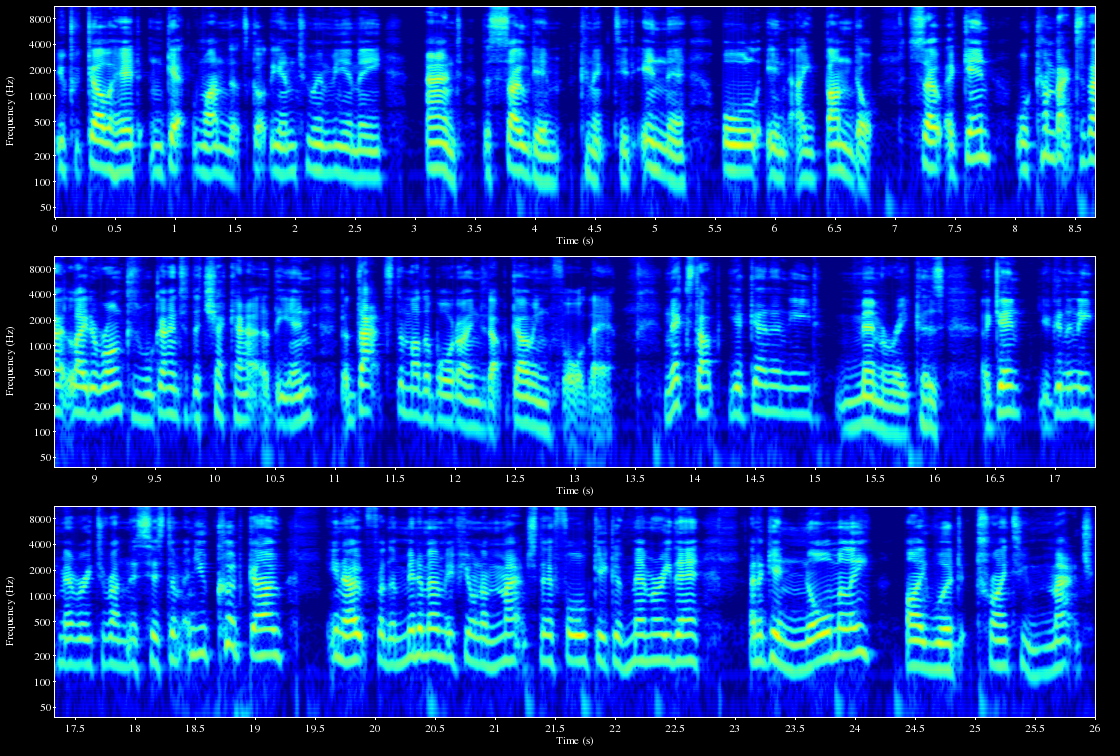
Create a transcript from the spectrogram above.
you could go ahead and get one that's got the M2 NVMe and the SO-DIMM connected in there, all in a bundle. So again, we'll come back to that later on because we'll go into the checkout at the end, but that's the motherboard I ended up going for there. Next up, you're going to need memory because again, you're going to need memory to run this system and you could go, you know, for the minimum if you want to match their 4 gig of memory there. And again, normally I would try to match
